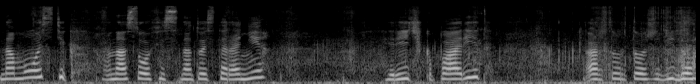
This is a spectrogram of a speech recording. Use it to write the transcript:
на мостик. У нас офис на той стороне. Речка парит. Артур тоже видео,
